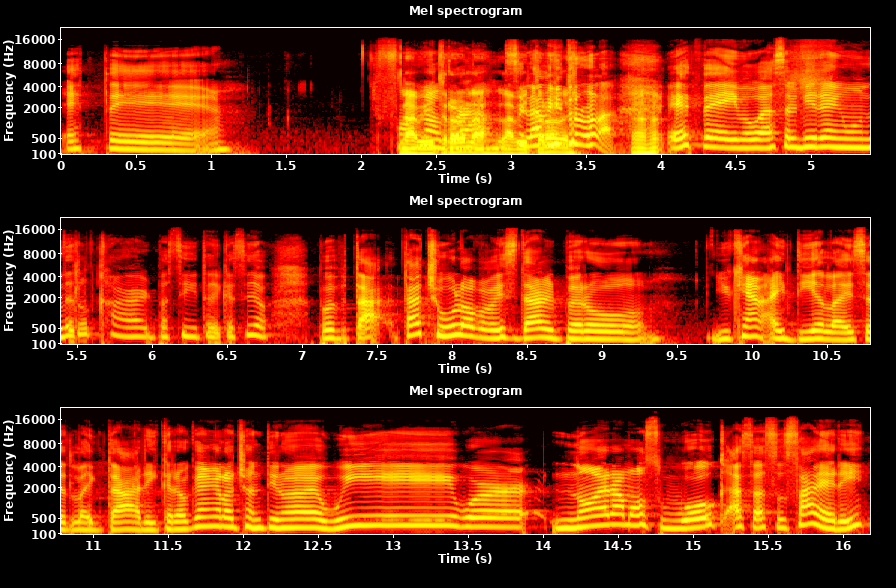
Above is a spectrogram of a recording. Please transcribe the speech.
este la vitrola, la vitrola. Este, y me voy a servir en un little card, vasito y qué sé yo. Pues está, está chulo para visitar, pero you can't idealize it like that. Y creo que en el 89 we were, no éramos woke as a society,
